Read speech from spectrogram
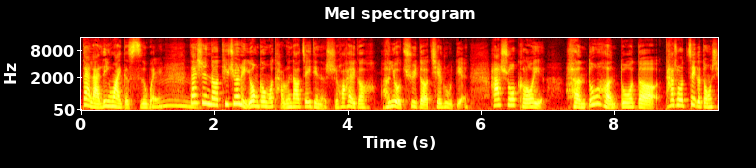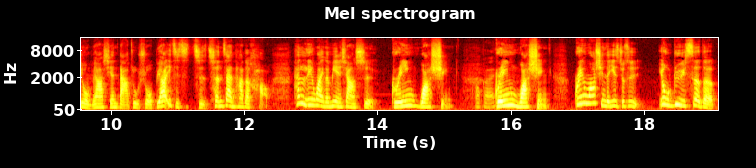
带来另外一个思维。嗯、但是呢，Teacher 李用跟我讨论到这一点的时候，还有一个很有趣的切入点。他说，Chloe 很多很多的，他说这个东西我们要先打住说，说不要一直只称赞它的好。它的另外一个面向是 green washing，OK，green washing。Greenwashing 的意思就是用绿色的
